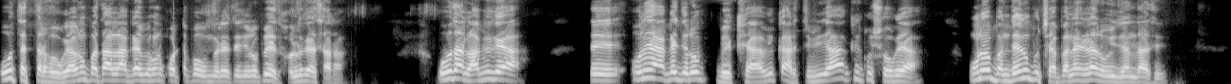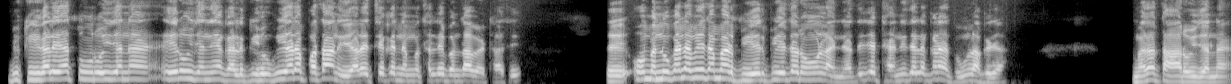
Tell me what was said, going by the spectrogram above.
ਉਹ ਤਿੱਤਰ ਹੋ ਗਿਆ, ਉਹਨੂੰ ਪਤਾ ਲੱਗ ਗਿਆ ਵੀ ਹੁਣ ਕੁੱਟ ਪਊ ਮੇਰੇ ਤੇ ਜਦੋਂ ਭੇਦ ਖੁੱਲ ਗਿਆ ਸਾਰਾ। ਉਹ ਤਾਂ ਲੱਗ ਗਿਆ ਤੇ ਉਹਨੇ ਆ ਕੇ ਜਦੋਂ ਵੇਖਿਆ ਵੀ ਘਰ 'ਚ ਵੀ ਆ ਕੀ ਕੁਝ ਹੋ ਗਿਆ, ਉਹਨੇ ਉਹ ਬੰਦੇ ਨੂੰ ਪੁੱਛਿਆ ਪਹਿਲਾਂ ਜਿਹੜਾ ਰੋਈ ਜਾਂਦਾ ਸੀ, ਵੀ ਕੀ ਗੱਲ ਯਾਰ ਤੂੰ ਰੋਈ ਜਾਂਦਾ, ਇਹ ਰੋਈ ਜਾਂਦੀਆਂ ਗੱਲ ਕੀ ਹੋ ਗਈ? ਯਾਰ ਪਤਾ ਨਹੀਂ ਯਾਰ ਇੱਥੇ ਕਿ ਨਿੰਮ ਥੱਲੇ ਬੰਦਾ ਬੈਠਾ ਸੀ। ਤੇ ਉਹ ਮੈਨੂੰ ਕਹਿੰਦਾ ਵੀ ਇਹ ਤਾਂ ਮੈਂ ਰੁਪਏ ਰੁਪਏ ਤੇ ਰੋਣ ਲਾਈਆਂ ਤੇ ਜੇ ਠੈਨੀ ਤੇ ਲੱਗਣਾ ਤੂੰ ਲੱਗ ਜਾ। ਮੈਂ ਤਾਂ ਤਾਂ ਰੋਈ ਜਾਂਦਾ।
